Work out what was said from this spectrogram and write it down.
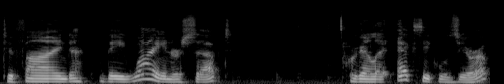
To find the y-intercept, we're going to let x equal 0.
